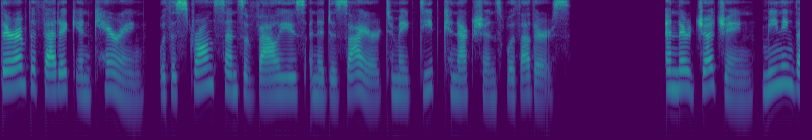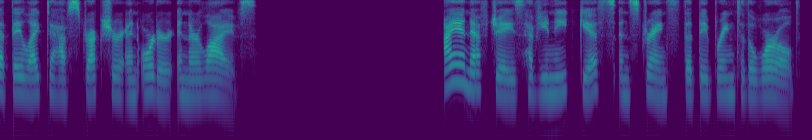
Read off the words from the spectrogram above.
They're empathetic and caring, with a strong sense of values and a desire to make deep connections with others. And they're judging, meaning that they like to have structure and order in their lives. INFJs have unique gifts and strengths that they bring to the world.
